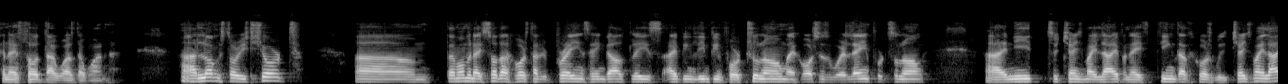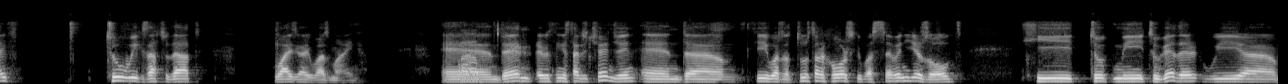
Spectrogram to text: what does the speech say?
And I thought that was the one. Uh, long story short, um, the moment I saw that horse, I started praying, saying, God, please, I've been limping for too long. My horses were lame for too long. I need to change my life. And I think that horse will change my life. Two weeks after that, Wise Guy was mine. And wow. then everything started changing. And um, he was a two star horse. He was seven years old. He took me together. We uh,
